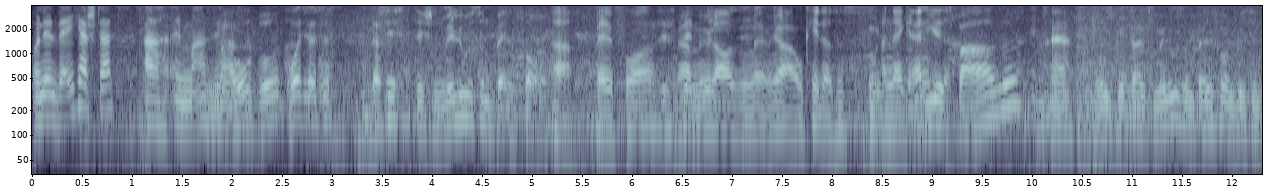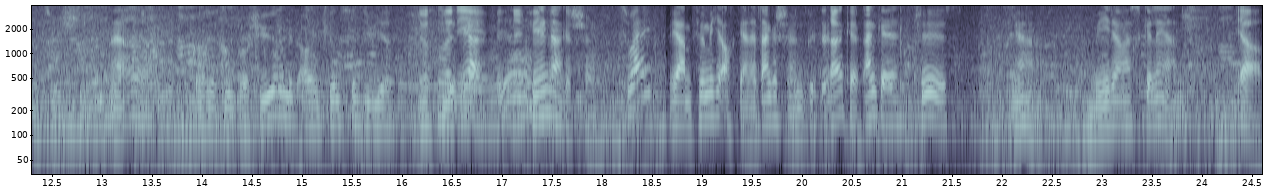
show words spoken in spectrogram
Und in welcher Stadt? Ach, in Masevo. Masevo, Wo ist das? Das ist zwischen Mulhouse und Belfort. Ah, Belfort, Das ist ja, Mühlhausen, ja, okay, das ist an der Hier Grenze. ist Basel Ja. und da ist und Belfort und wir sind dazwischen. Ja. Das ist eine Broschüre mit allen Künstlern, die wir... Dürfen wir die Ja, mitnehmen? vielen Dank. Dankeschön. Zwei? ja, für mich auch gerne. Dankeschön. Danke. Danke. Tschüss. Ja, wieder was gelernt. Ja,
